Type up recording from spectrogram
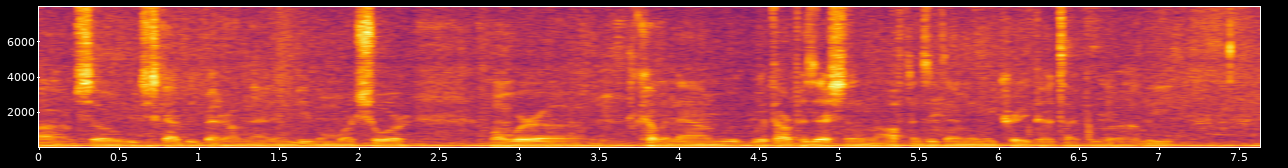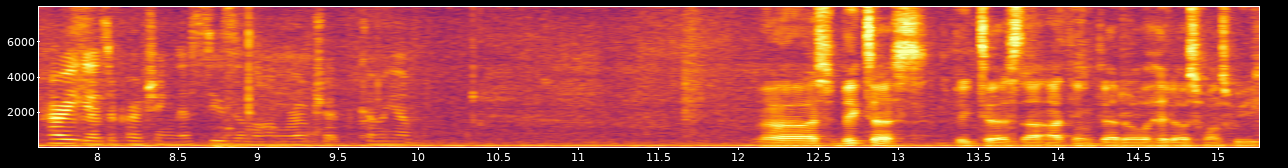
Um, so we just got to be better on that and be more mature when we're uh, coming down with, with our possession and offensive end when we create that type of uh, lead. How are you guys approaching this season-long road trip coming up? Uh, it's a big test. Big test. I, I think that'll hit us once we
